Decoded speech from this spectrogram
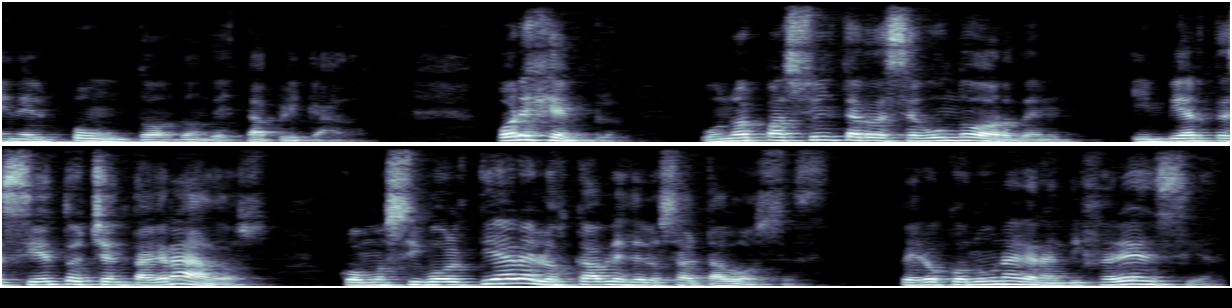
en el punto donde está aplicado. Por ejemplo, un all pass filter de segundo orden invierte 180 grados, como si volteara los cables de los altavoces, pero con una gran diferencia.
